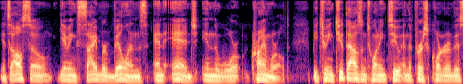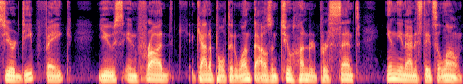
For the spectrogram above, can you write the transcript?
It's also giving cyber villains an edge in the war, crime world. Between 2022 and the first quarter of this year, deep fake use in fraud catapulted 1,200% in the United States alone,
